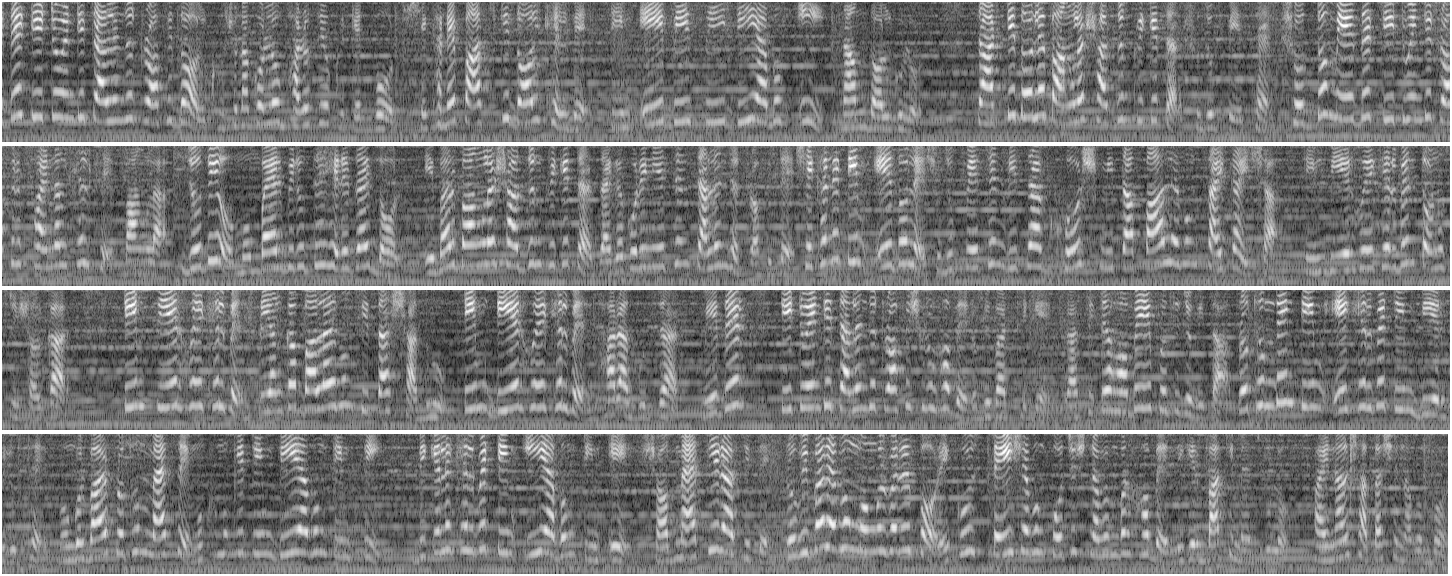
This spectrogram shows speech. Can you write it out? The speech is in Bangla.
মেয়েদের টি টোয়েন্টি চ্যালেঞ্জার ট্রফি দল ঘোষণা করল ভারতীয় ক্রিকেট বোর্ড সেখানে পাঁচটি দল খেলবে team A B C D এবং ই নাম দলগুলোর। চারটি দলে বাংলার সাতজন ক্রিকেটার সুযোগ পেয়েছেন। সদ্য মেয়েদের টি টোয়েন্টি ট্রফির ফাইনাল খেলছে বাংলা। যদিও মুম্বাইয়ের বিরুদ্ধে হেরে যায় দল। এবার বাংলার সাতজন ক্রিকেটার জায়গা করে নিয়েছেন চ্যালেঞ্জার ট্রফিতে সেখানে টিম এ দলে সুযোগ পেয়েছেন রিচা ঘোষ, মিতা পাল এবং সাইকা ইশা টিম বি এর হয়ে খেলবেন তনুশ্রী সরকার। টিম সি এর হয়ে খেলবেন প্রিয়াঙ্কা বালা এবং তিতাস সাধু। টিম ডি এর হয়ে খেলবেন ধারা গুজ্জার। মেয়েদের টি টোয়েন্টি চ্যালেঞ্জার ট্রফি শুরু হবে রবিবার থেকে। রাঁচিতে হবে এই প্রতিযোগিতা। প্রথম দিন টিম এ খেলবে টিম বি এর বিরুদ্ধে। মঙ্গলবার প্রথম ম্যাচে মুখোমুখি টিম বি এবং টিম সি। বিকেলে খেলবে টিম ই এবং টিম এ। সব ম্যাচই রাঁচিতে। রবিবার এবং মঙ্গলবারের পর একুশ, তেইশ এবং পঁচিশ নভেম্বর হবে লিগের বাকি ম্যাচগুলো। ফাইনাল সাতাশে নভেম্বর।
